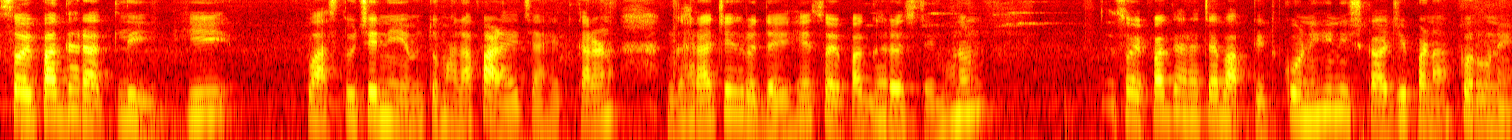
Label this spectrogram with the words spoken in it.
स्वयंपाकघरातली ही वास्तूचे नियम तुम्हाला पाळायचे आहेत. कारण घराचे हृदय हे स्वयंपाकघर असते. म्हणून स्वयंपाकघराच्या बाबतीत कोणीही निष्काळजीपणा करू नये.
